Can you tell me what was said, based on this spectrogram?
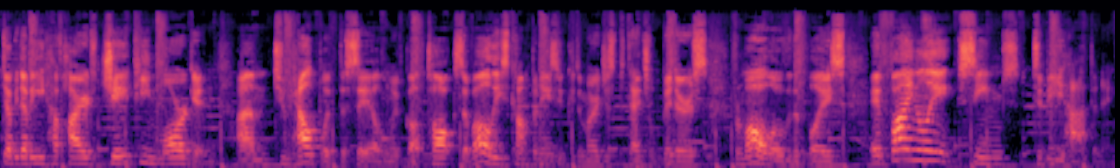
WWE have hired JP Morgan um, to help with the sale, and we've got talks of all these companies who could emerge as potential bidders from all over the place. It finally seems to be happening.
